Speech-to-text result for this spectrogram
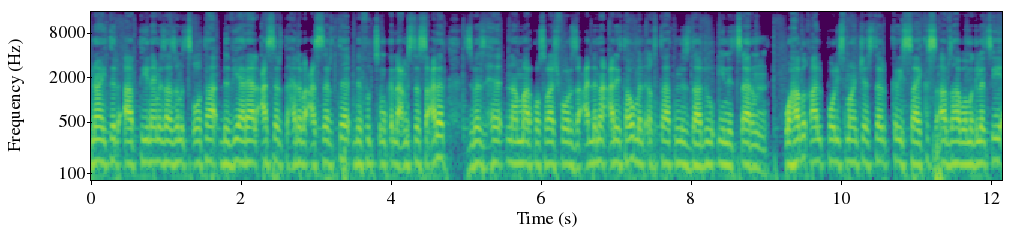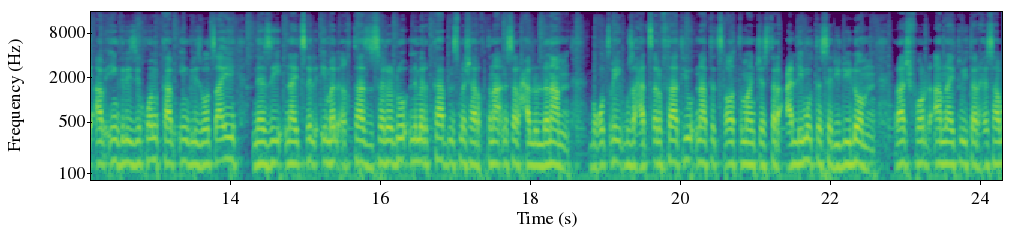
ዩናይትድ ኣብቲ ናይ መዛዘሚ ፀወታ ብቪያርያል 11 ብ10 ብፍፁም ቅላዕ ምስ ተሰዓረት ዝበዝሐ ናብ ማርኮስ ራሽፎርድ ዝዓለመ ዓሌታዊ መልእኽትታት ምዝዳዱ ይንፀር ወሃቢ ቃል ፖሊስ ማንቸስተር ክሪስ ሳይክስ ኣብ ዝሃቦ መግለፂ ኣብ እንግሊዝ ይኹን ካብ እንግሊዝ ወፃኢ ነዚ ናይ ፅልኢ መልእኽትታት ዝሰደዱ ንምርካብ ምስ መሻርክትና ንሰርሓሉ ኣለና ብቁፅሪ ብዙሓት ፅርፍታት እዩ ናብ ተፃወቲ ማንቸስተር ዓሊሙ ተሰዲዱ ኢሎም ራሽፎርድ ኣብ ናይ ትዊተር ሕሳቡ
